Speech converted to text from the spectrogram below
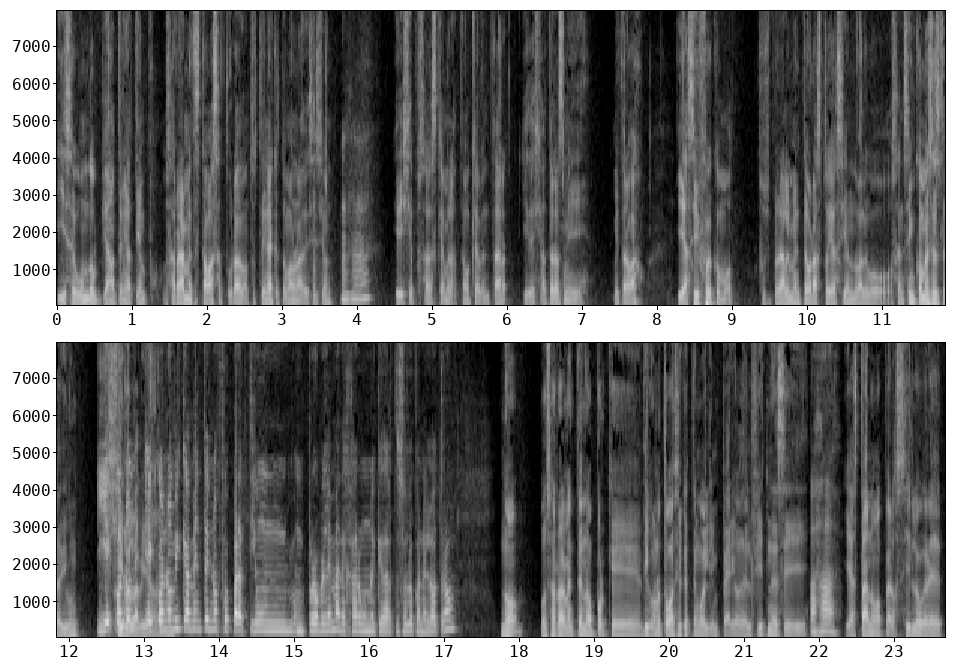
y segundo, ya no tenía tiempo. O sea, realmente estaba saturado, entonces tenía que tomar una decisión. Y dije, pues, ¿sabes qué? Me la tengo que aventar y dejé atrás mi, mi trabajo. Y así fue como, pues, realmente ahora estoy haciendo algo, o sea, en cinco meses le di un ¿Y giro a la vida. económicamente ¿no? fue para ti un, un problema dejar uno y quedarte solo con el otro? No, o sea, realmente no, porque digo, no te voy a decir que tengo el imperio del fitness y, Ajá. y ya está, ¿no? Pero sí logré,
